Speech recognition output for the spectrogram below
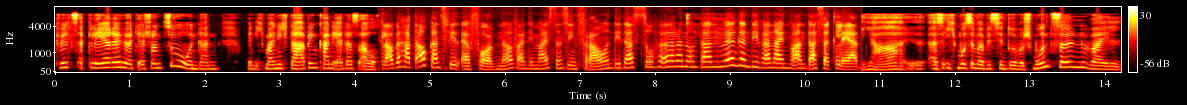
Quilts erkläre, hört er schon zu und dann, wenn ich mal nicht da bin, kann er das auch. Ich glaube, er hat auch ganz viel Erfolg, ne? weil die meisten sind Frauen, die das zuhören und dann mögen die, wenn ein Mann das erklärt. Ja, also ich muss immer ein bisschen drüber schmunzeln, weil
